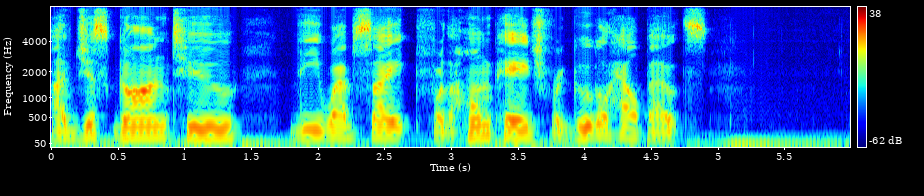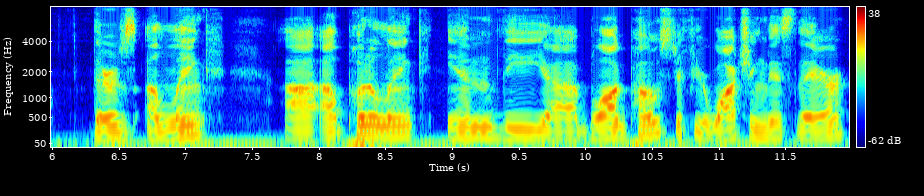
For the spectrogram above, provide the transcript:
I've just gone to the website for the homepage for Google Helpouts. There's a link. Uh, I'll put a link in the uh, blog post if you're watching this there.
